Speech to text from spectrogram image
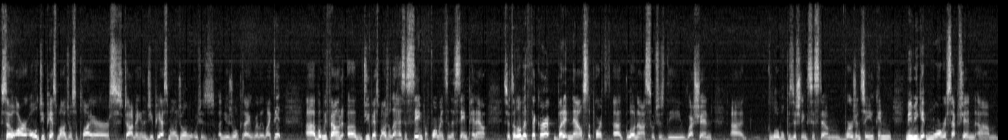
So our old GPS module supplier stopped making the GPS module, which is unusual because I really liked it. Uh, but we found a GPS module that has the same performance and the same pinout. So it's a little bit thicker, but it now supports uh, GLONASS, which is the Russian uh, global positioning system version. So you can maybe get more reception um,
